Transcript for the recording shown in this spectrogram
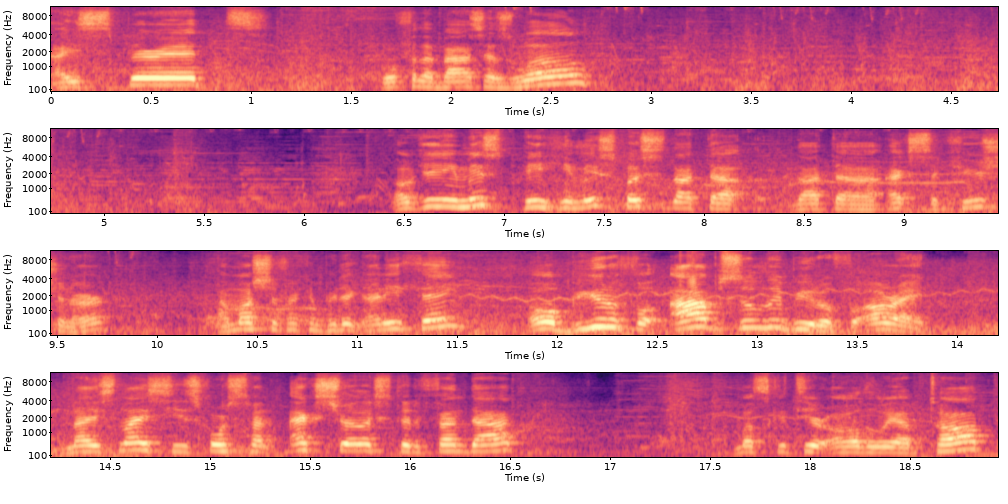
Ice Spirit. Go for the bats as well. Okay, he missed. He, he misplaced that uh, that uh, executioner. I'm not sure if I can predict anything. Oh, beautiful! Absolutely beautiful. All right, nice, nice. He's forced to spend extra elixir to defend that. Musketeer all the way up top.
